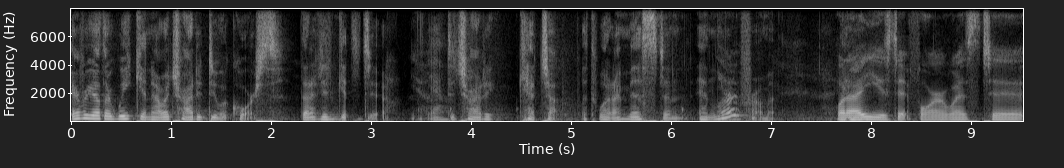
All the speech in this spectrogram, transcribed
every other weekend, I would try to do a course that I didn't get to do Yeah. to try to catch up with what I missed and, and learn from it. What I used it for was to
